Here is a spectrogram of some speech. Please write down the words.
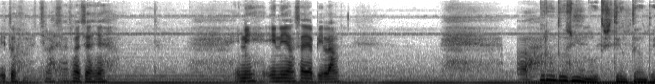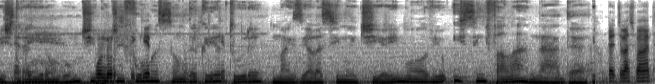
Itu jelas wajahnya ini ini yang saya bilang Foram dois minutos tentando extrair algum tipo de informação da criatura, mas ela se mantinha imóvel e sem falar nada. Udah jelas banget,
